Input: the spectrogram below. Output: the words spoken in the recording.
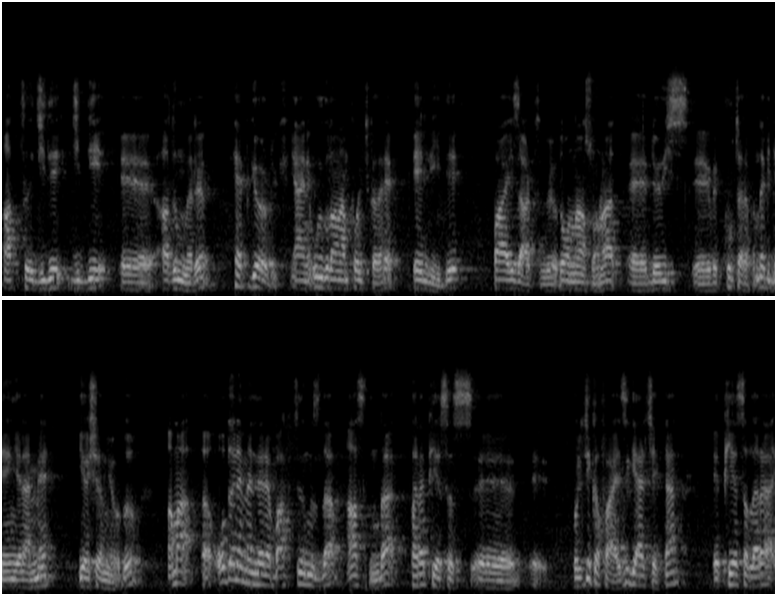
attığı ciddi ciddi e, adımları hep gördük. Yani uygulanan politikalar hep belliydi. Faiz artılıyordu. Ondan sonra e, döviz e, ve kur tarafında bir dengelenme yaşanıyordu. Ama e, o dönemlere baktığımızda aslında para piyasası e, e, politika faizi gerçekten e, piyasalara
